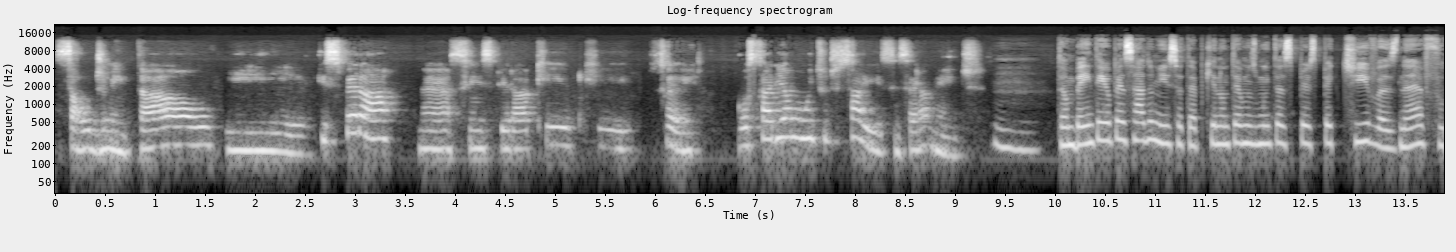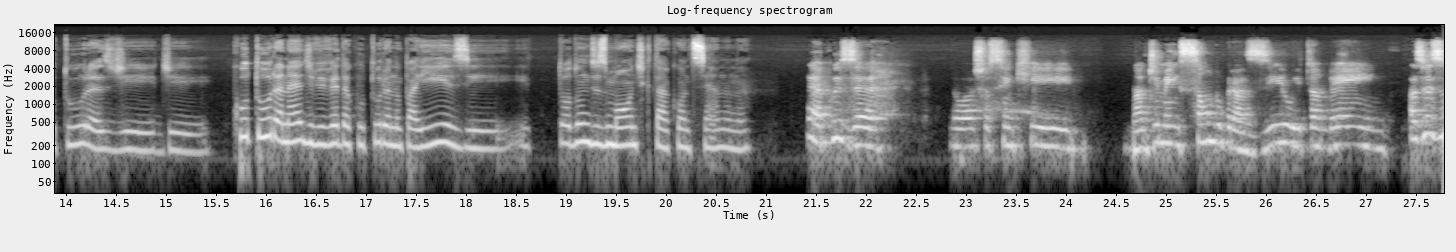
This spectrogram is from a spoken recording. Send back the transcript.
saúde mental e esperar, né? Assim, esperar que, que sei, gostaria muito de sair, sinceramente. Uhum. Também tenho pensado nisso, até porque não temos muitas perspectivas, né, futuras de, de cultura, né, de viver da cultura no país e, e todo um desmonte que está acontecendo, né? É, pois é. Eu acho assim que na dimensão do Brasil e também às vezes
